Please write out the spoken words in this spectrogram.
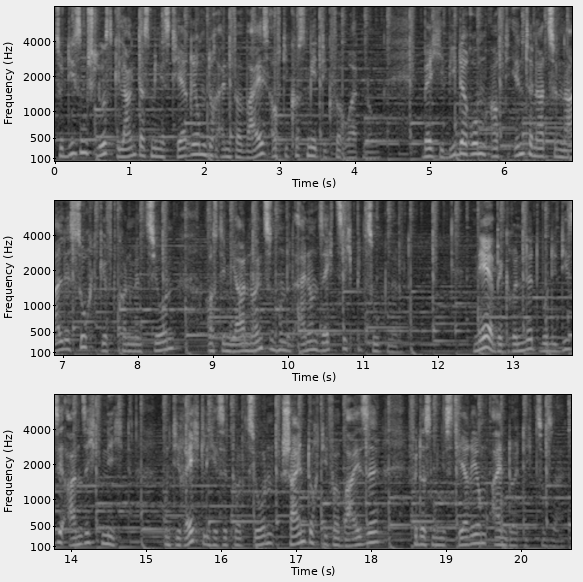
Zu diesem Schluss gelangt das Ministerium durch einen Verweis auf die Kosmetikverordnung, welche wiederum auf die internationale Suchtgiftkonvention aus dem Jahr 1961 Bezug nimmt. Näher begründet wurde diese Ansicht nicht und die rechtliche Situation scheint durch die Verweise für das Ministerium eindeutig zu sein.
